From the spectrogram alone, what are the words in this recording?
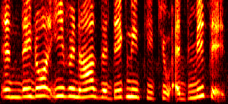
and they don't even have the dignity to admit it.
